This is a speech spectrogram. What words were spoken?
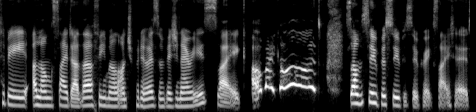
to be alongside other female entrepreneurs and visionaries. Like, oh my. So I'm super, super, super excited.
